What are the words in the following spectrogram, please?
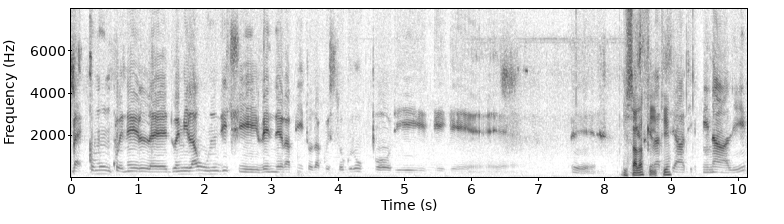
Beh, comunque nel 2011 venne rapito da questo gruppo di, di, di, di salafiti criminali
